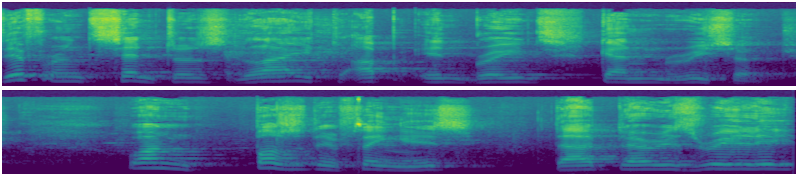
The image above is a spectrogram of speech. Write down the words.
different centers light up in brain scan research. One positive thing is that there is really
